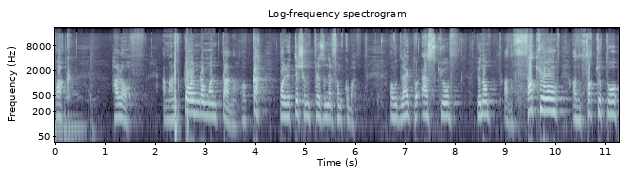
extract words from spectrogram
Fuck. Hello. I'm Antonio Montana, okay? Politician prisoner from Cuba. I would like to ask you, you know, and fuck you, and fuck you too,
